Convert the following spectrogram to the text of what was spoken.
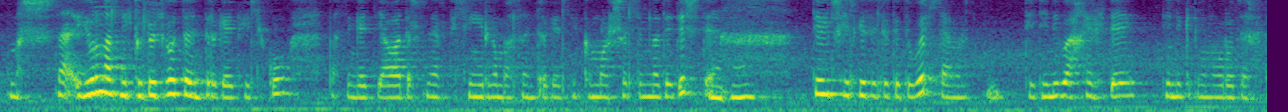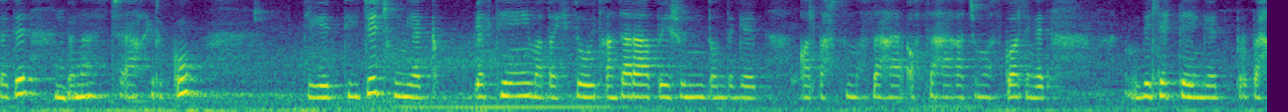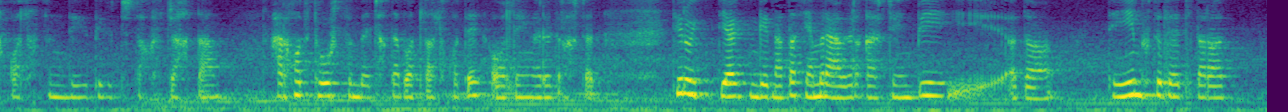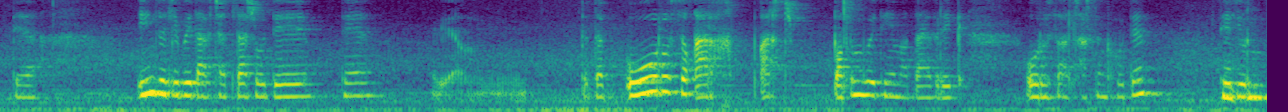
маш ер нь бол нэг төлөвлөгөөтэй энэ төр гэд хэлэхгүй бас ингээд яваад ирснээр дэлхийн иргэн болсон энэ төр гэд нэг commercial юмнууд шүү дээ. Тэгж хэлхээс илүүтэй зүгээр л амар тий тэнийг авах хэрэгтэй. Тэнийг гэдэг нь өөрөө зоригтой тий. Юунаас ч авах хэрэггүй. Тэгээд тэгжээж хүн яг яг тийм одоо хэцүү үед ганцаараа би шүн дунд ингээд голд орсон усаа уцаа хаагаа ч юм уу скол ингээд билетээ ингээд бүр байхгүй болгоцсон тэгж зогсож байх та харахад төөрцөн байж хата бодол олохгүй те уулын оройд гарчаад тэр үед яг ингээд надаас ямар авир гарч ийн би одоо тийм нөхцөл байдалд ороод те энэ зүйлийг би давж чадлаа шүү дээ те одоо өөрөөсөө гарах гарч боломгүй тийм одоо авирыг өөрөөсөө олж харсан гэхүү те. Тэгэл ер нь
